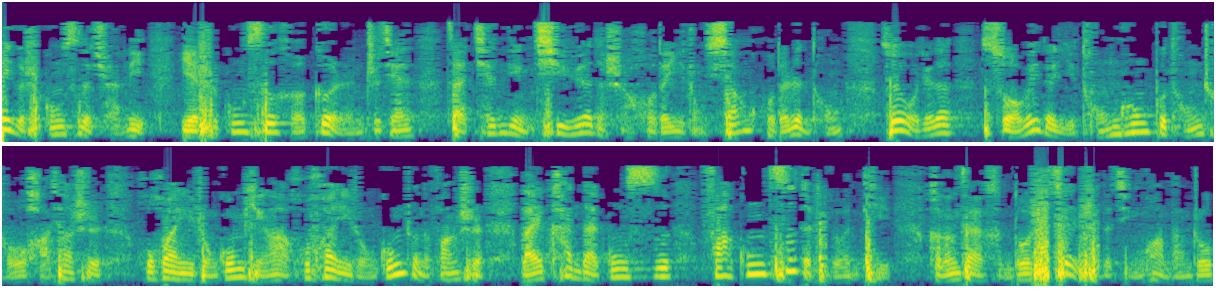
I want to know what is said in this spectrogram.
这个是公司的权利，也是公司和个人之间在签订契约的时候的一种相互的认同。所以，我觉得所谓的以同工不同酬，好像是呼唤一种公平啊，呼唤一种公正的方式来看待公司发工资的这个问题，可能在很多现实的情况当中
